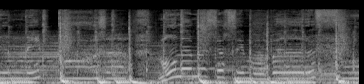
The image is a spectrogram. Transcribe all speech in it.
je m'épouse. Mon âme sœur, c'est mon bain de foule.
